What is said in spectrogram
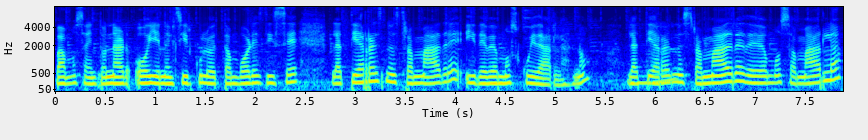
vamos a entonar hoy en el círculo de tambores dice, la tierra es nuestra madre y debemos cuidarla, ¿no? La tierra es nuestra madre, debemos amarla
